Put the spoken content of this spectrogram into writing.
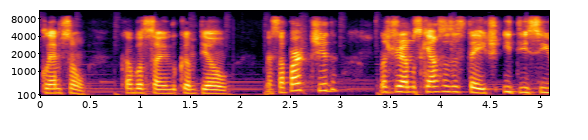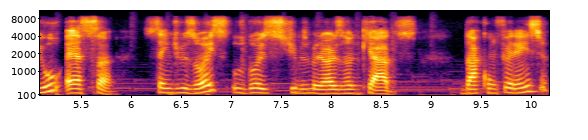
Clemson acabou saindo campeão nessa partida. Nós tivemos Kansas State e TCU, essa sem divisões, os dois times melhores ranqueados da conferência.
